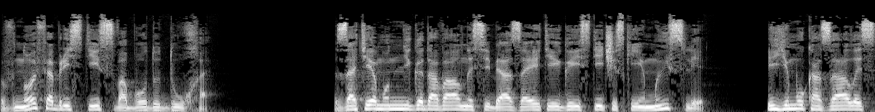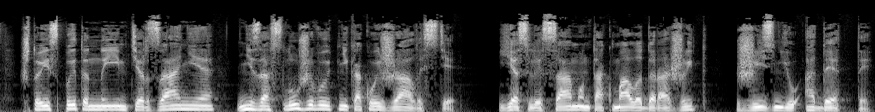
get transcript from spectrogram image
вновь обрести свободу духа. Затем он негодовал на себя за эти эгоистические мысли – и ему казалось, что испытанные им терзания не заслуживают никакой жалости, если сам он так мало дорожит жизнью Адетты.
